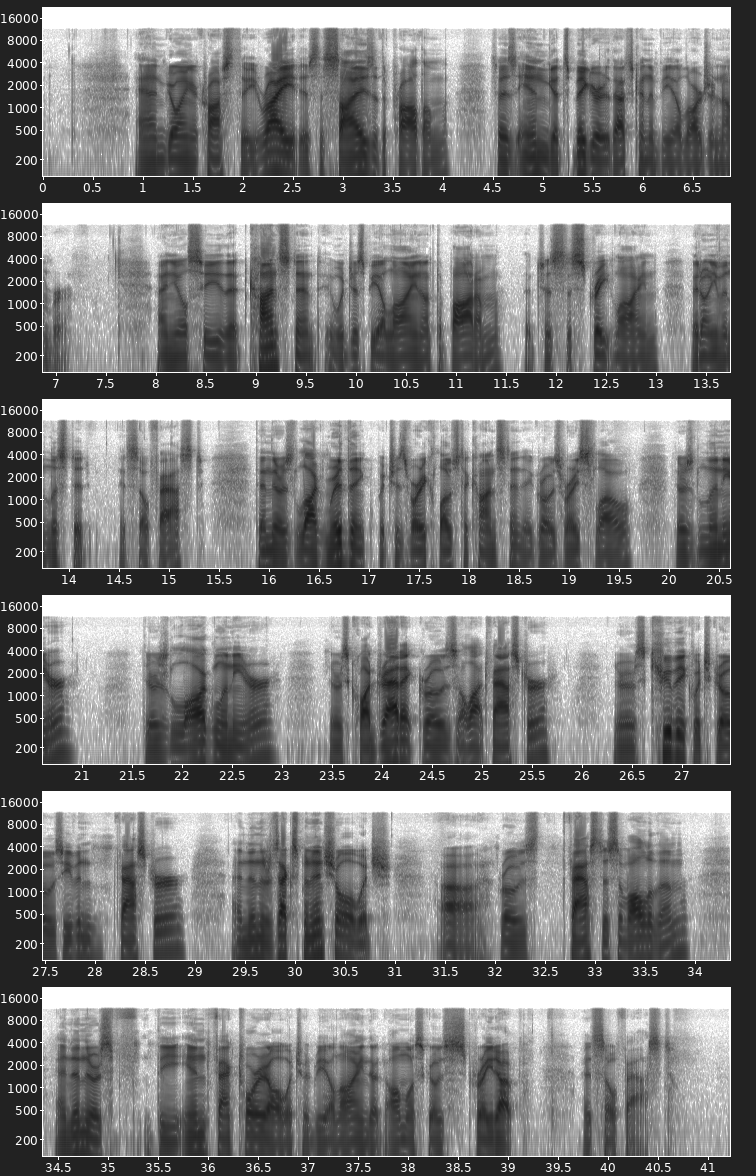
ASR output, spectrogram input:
And going across the right is the size of the problem. So as n gets bigger, that's going to be a larger number. And you'll see that constant, it would just be a line at the bottom, that's just a straight line. They don't even list it. It's so fast. Then there's logarithmic, which is very close to constant. It grows very slow. There's linear. There's log linear. There's quadratic, grows a lot faster. There's cubic, which grows even faster. And then there's exponential, which uh, grows fastest of all of them. And then there's the n factorial, which would be a line that almost goes straight up. It's so fast.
